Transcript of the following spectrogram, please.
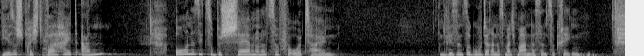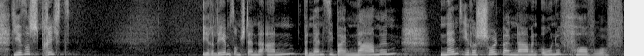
Jesus spricht Wahrheit an, ohne sie zu beschämen oder zu verurteilen. Und wir sind so gut darin, das manchmal anders hinzukriegen. Jesus spricht ihre Lebensumstände an, benennt sie beim Namen, nennt ihre Schuld beim Namen ohne Vorwurf.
